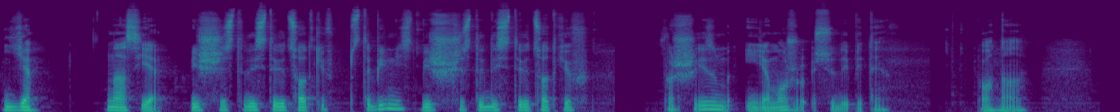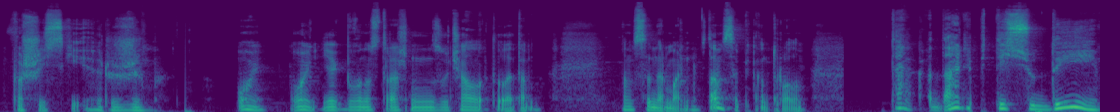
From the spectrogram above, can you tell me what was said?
Є. У нас є більше 60% стабільність, більше 60% фашизм, і я можу сюди піти. Погнали. Фашистський режим. Ой, ой, як би воно страшно не звучало, але там, там все нормально, там все під контролем. Так, а далі піти сюди.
